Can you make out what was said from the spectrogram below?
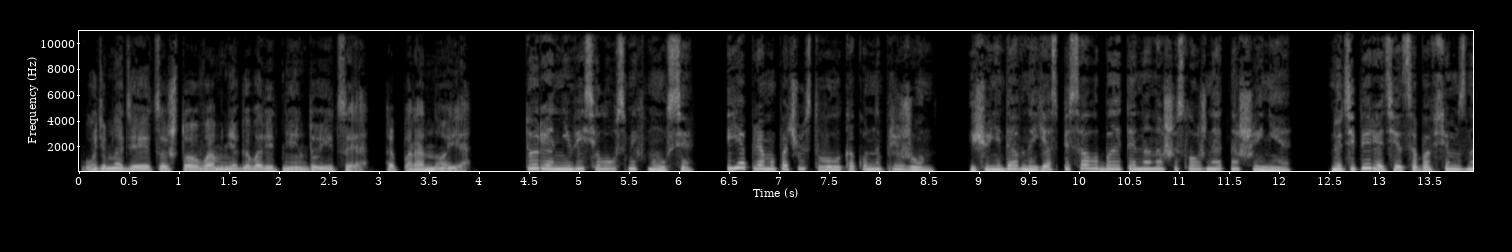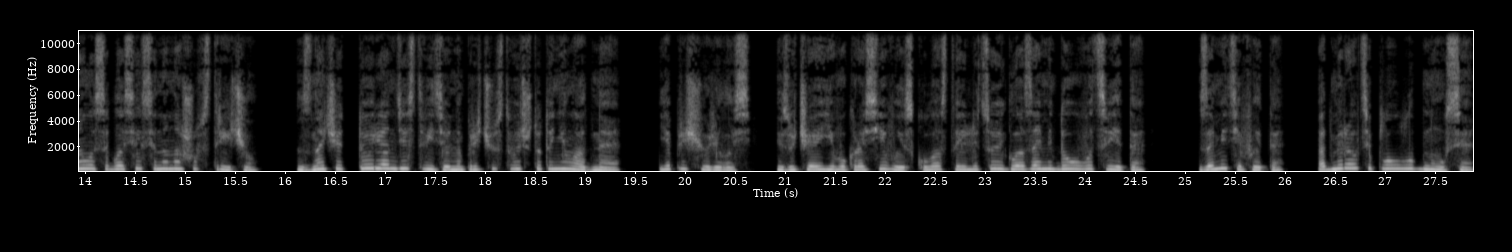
Будем надеяться, что во мне говорит не интуиция, а паранойя. Ториан невесело усмехнулся и я прямо почувствовала, как он напряжен. Еще недавно я списала бы это на наши сложные отношения, но теперь отец обо всем знал и согласился на нашу встречу. Значит, Ториан действительно предчувствует что-то неладное. Я прищурилась, изучая его красивое скуластое лицо и глаза медового цвета. Заметив это, адмирал тепло улыбнулся,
